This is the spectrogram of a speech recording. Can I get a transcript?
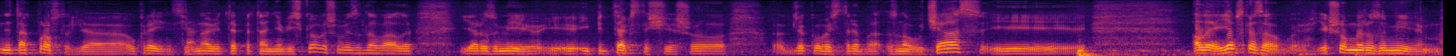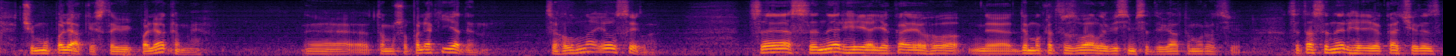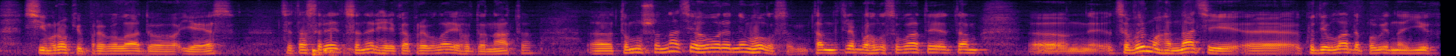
не так просто для українців. Навіть те питання військове, що ви задавали, я розумію, і, і підтексти ще, що для когось треба знову час. І... Але я б сказав би, якщо ми розуміємо, чому поляки стають поляками, е, тому що поляк єдин, це головна його сила. Це синергія, яка його е, демократизувала в 89-му році. Це та синергія, яка через 7 років привела до ЄС. Це та синергія, яка привела його до НАТО. Е, Тому що нація говорить одним голосом. Там не треба голосувати. Там е, це вимога нації, куди влада повинна їх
